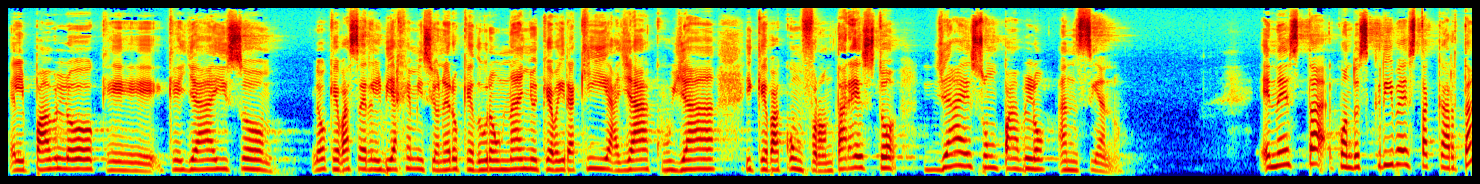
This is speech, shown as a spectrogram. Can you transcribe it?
el Pablo que, que ya hizo ¿no? que va a ser el viaje misionero que dura un año y que va a ir aquí, allá, cuyá, y que va a confrontar esto, ya es un Pablo anciano. En esta, cuando escribe esta carta,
